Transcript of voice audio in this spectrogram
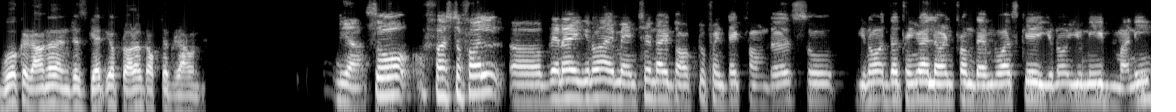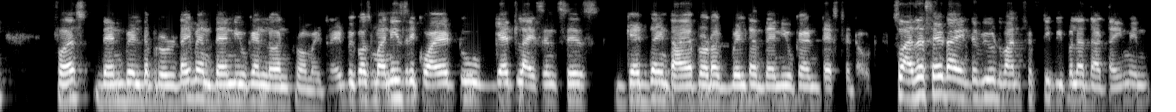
work around it and just get your product off the ground? Yeah. So first of all, uh, when I you know I mentioned I talked to fintech founders. So you know the thing I learned from them was, okay, you know you need money first, then build the prototype, and then you can learn from it, right? Because money is required to get licenses, get the entire product built, and then you can test it out. So as I said, I interviewed 150 people at that time in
